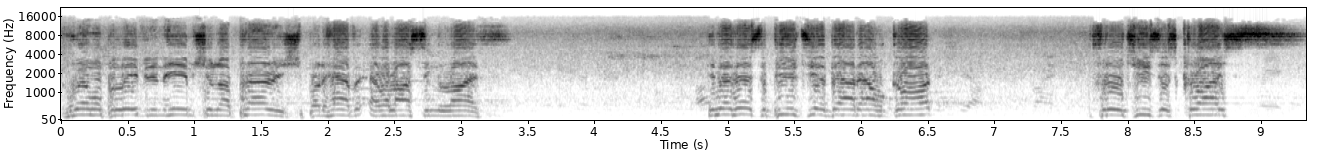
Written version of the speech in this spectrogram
Whoever believes in Him shall not perish but have everlasting life. You know, there's the beauty about our God through Jesus Christ.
